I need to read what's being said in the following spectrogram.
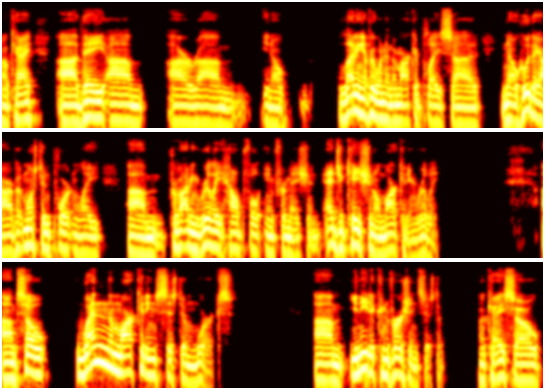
Okay, uh, they um, are um, you know letting everyone in the marketplace uh, know who they are, but most importantly, um, providing really helpful information, educational marketing, really. Um, so when the marketing system works, um, you need a conversion system. Okay, so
